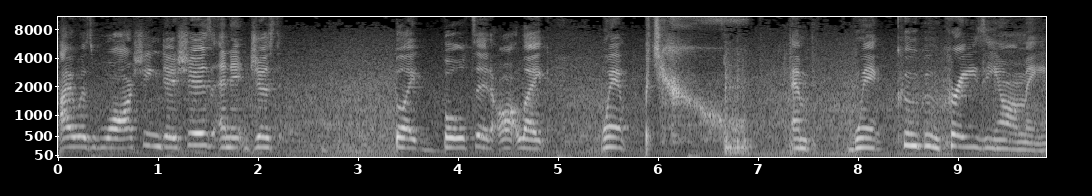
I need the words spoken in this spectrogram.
I was washing dishes and it just like bolted off, like went and went cuckoo crazy on me.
